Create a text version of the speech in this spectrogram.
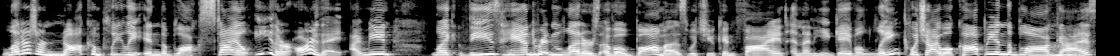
letters are not completely in the block style either, are they? I mean, like these handwritten letters of Obama's, which you can find. And then he gave a link, which I will copy in the blog, guys.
